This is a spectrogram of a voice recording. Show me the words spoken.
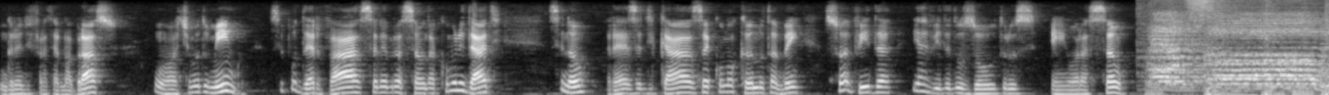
Um grande fraterno abraço, um ótimo domingo. Se puder, vá à celebração da comunidade se não, reza de casa, colocando também sua vida e a vida dos outros em oração. Eu sou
